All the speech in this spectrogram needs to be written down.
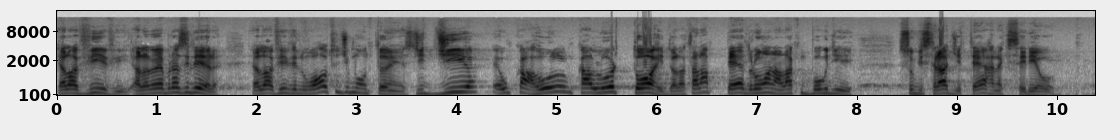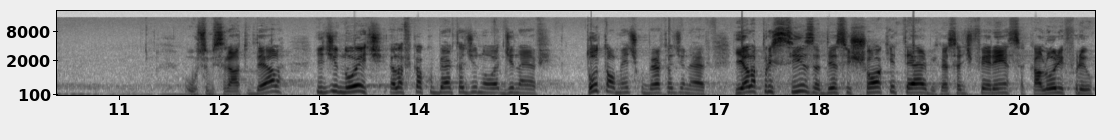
ela vive, ela não é brasileira, ela vive no alto de montanhas. De dia é um calor, um calor tórrido, ela está na pedrona lá com um pouco de substrato de terra, né, que seria o, o substrato dela, e de noite ela fica coberta de, no, de neve, totalmente coberta de neve. E ela precisa desse choque térmico, essa diferença, calor e frio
